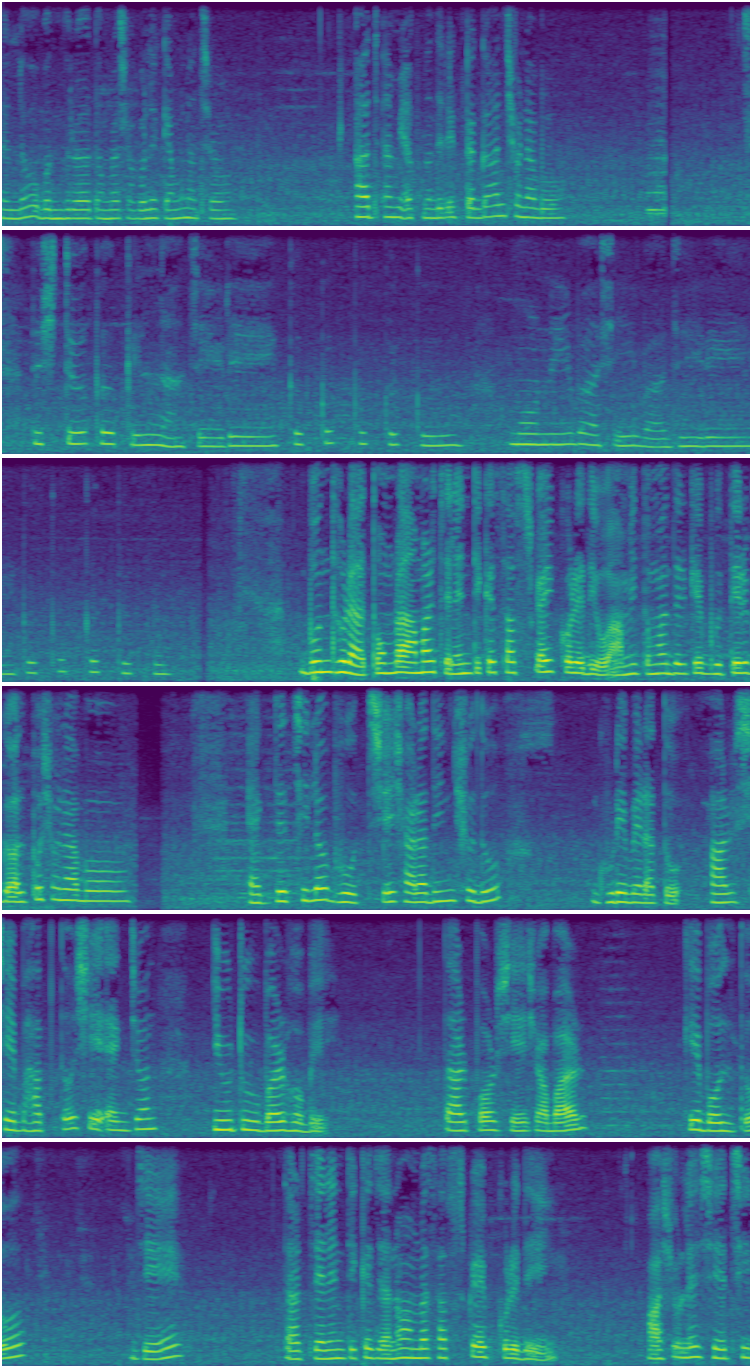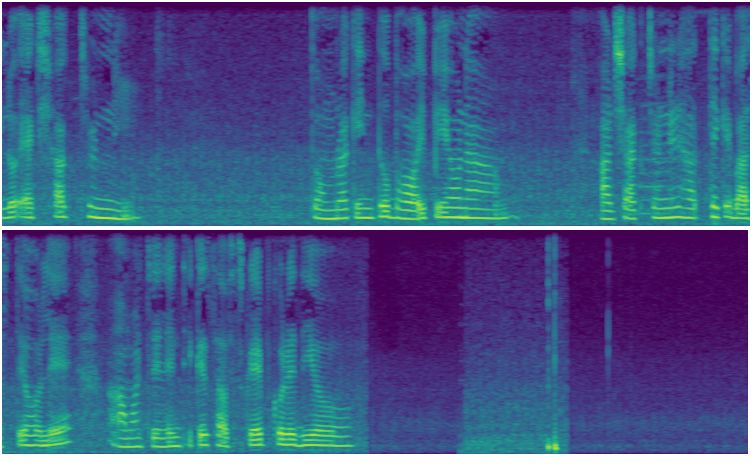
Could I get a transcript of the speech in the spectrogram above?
Hello বন্ধুরা, তোমরা সকলে কেমন আছো? আজ আমি আপনাদের একটা গান শোনাবো। কোকিল নাচে রে কুকু কুকু কু মনে বাসি বাজি রে কুকু কুকু বন্ধুরা, তোমরা আমার চ্যানেলটিকে সাবস্ক্রাইব করে দিও, আমি তোমাদেরকে ভূতের গল্প শোনাবো। একদের ছিল ভূত, সে সারাদিন শুধু ঘুরে বেড়াতো। আর সে ভাবতো সে একজন ইউটিউবার হবে। তারপর সে সবারকে বলতো যে, তার চ্যানেলটিকে যেন আমরা সাবস্ক্রাইব করে দেই। আসলে সে ছিল এক শাকচুন্নি তোমরা কিন্তু ভয় পেও না। আর শাকচুন্নির হাত থেকে বাঁচতে হলে আমার চ্যানেলটিকে সাবস্ক্রাইব করে দিও।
